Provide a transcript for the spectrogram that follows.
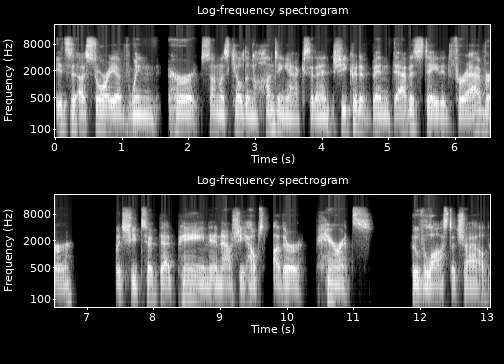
It's a story of when her son was killed in a hunting accident. She could have been devastated forever, but she took that pain and now she helps other parents who've lost a child.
